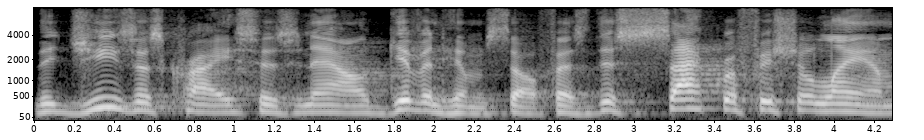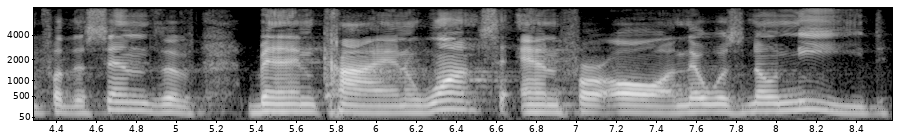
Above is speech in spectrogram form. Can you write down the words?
that Jesus Christ has now given himself as this sacrificial lamb for the sins of mankind once and for all. And there was no need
